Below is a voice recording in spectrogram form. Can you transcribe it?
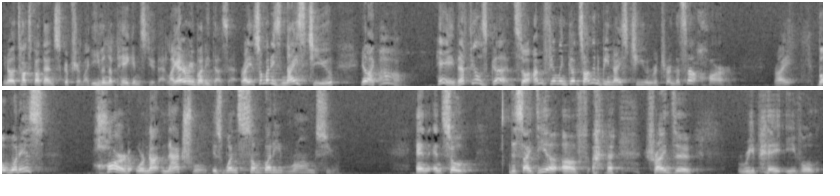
You know, it talks about that in Scripture. Like, even the pagans do that. Like, everybody does that, right? If somebody's nice to you, you're like, oh, hey, that feels good. So I'm feeling good, so I'm going to be nice to you in return. That's not hard, right? But what is hard or not natural is when somebody wrongs you. And, and so, this idea of trying to repay evil,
